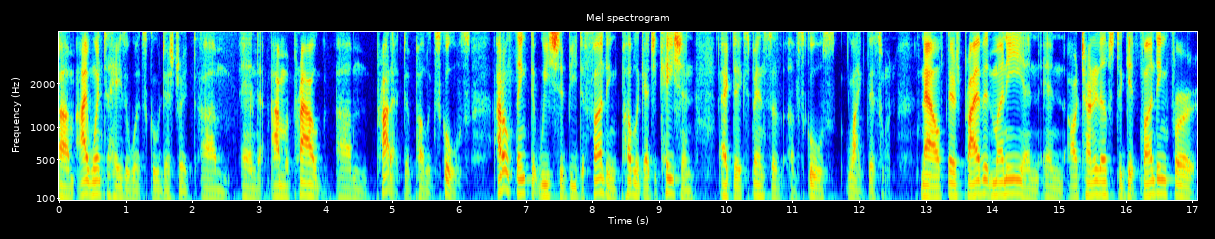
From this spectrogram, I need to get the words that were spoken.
Um, I went to Hazelwood School District, um, and I'm a proud um, product of public schools. I don't think that we should be defunding public education at the expense of, of schools like this one. Now, if there's private money and, and alternatives to get funding for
